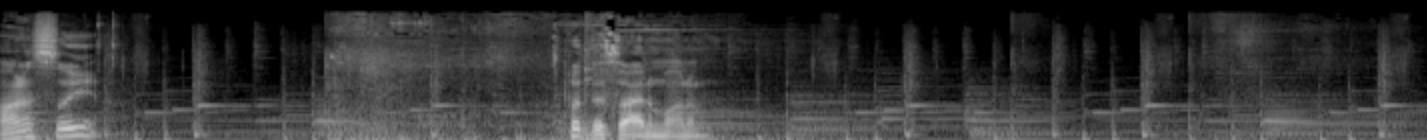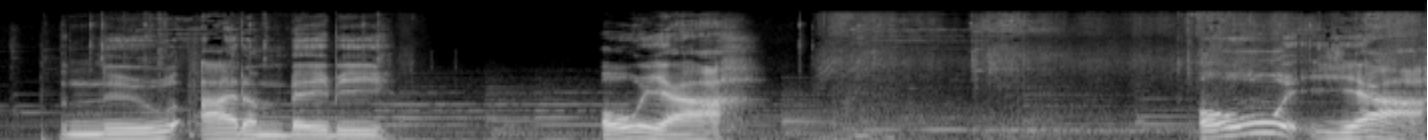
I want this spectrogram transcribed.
Honestly, let's put this item on him. The new item, baby. Oh, yeah. Oh, yeah.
